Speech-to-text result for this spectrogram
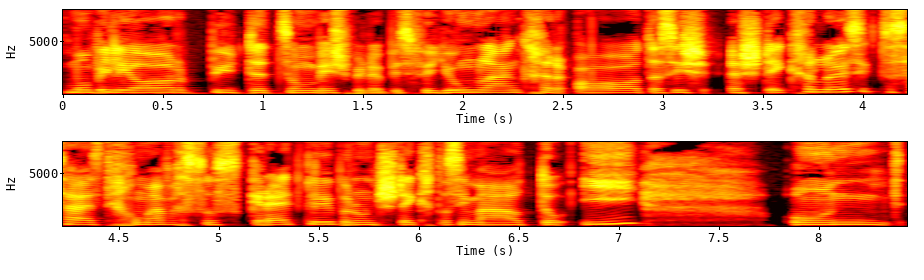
Mobiliar bietet zum Beispiel etwas für Junglenker an. Das ist eine Steckerlösung. Das heißt, ich komme einfach so das Gerät rüber und stecke das im Auto ein. Und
